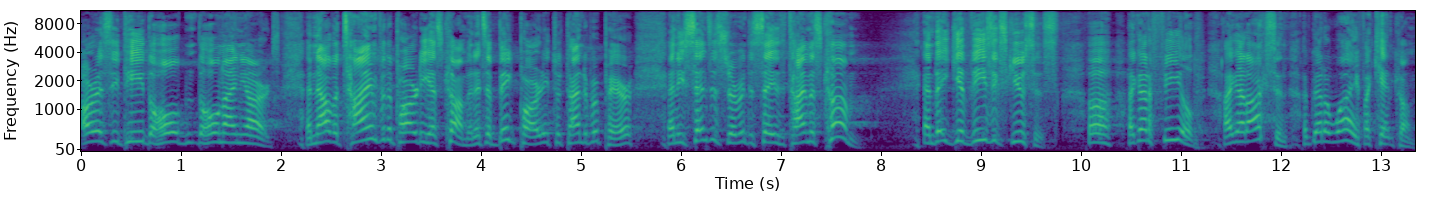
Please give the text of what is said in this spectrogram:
RSVP, the whole, the whole nine yards. And now the time for the party has come. And it's a big party, it took time to prepare. And he sends his servant to say, The time has come. And they give these excuses uh, I got a field, I got oxen, I've got a wife, I can't come.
